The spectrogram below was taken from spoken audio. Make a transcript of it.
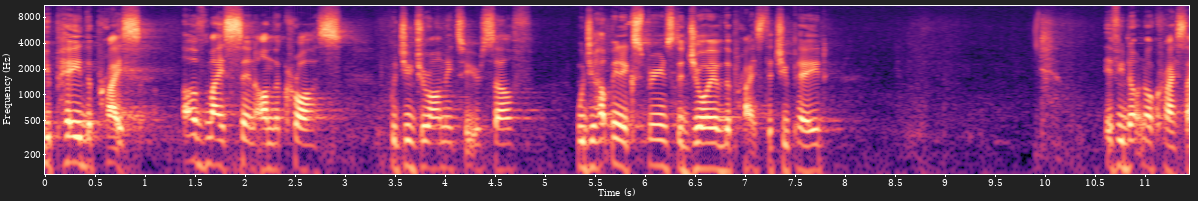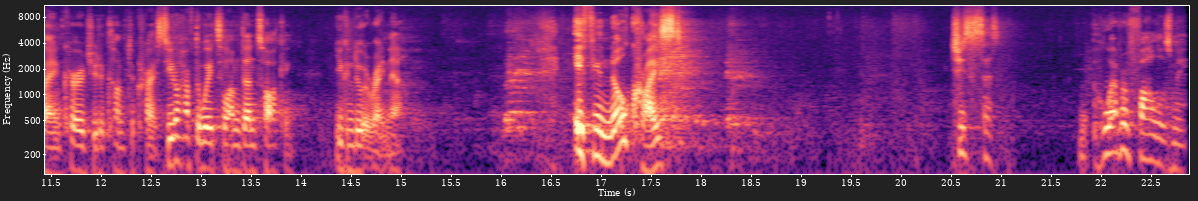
you paid the price of my sin on the cross. Would you draw me to yourself? Would you help me to experience the joy of the price that you paid? If you don't know Christ, I encourage you to come to Christ. You don't have to wait till I'm done talking. You can do it right now. If you know Christ, Jesus says, Whoever follows me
